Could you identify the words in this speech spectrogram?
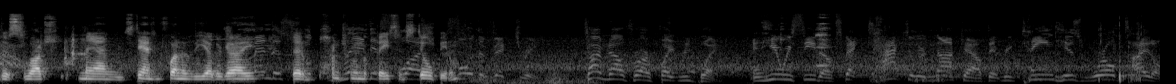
Just watch man stand in front of the other guy, let him punch him in the face and still beat him. Time now for our fight replay. And here we see the spectacular knockout that retained his world title.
